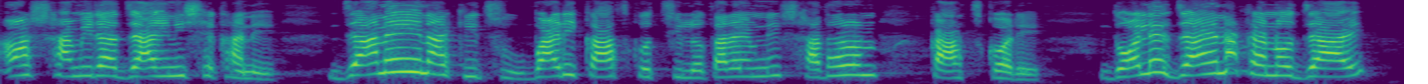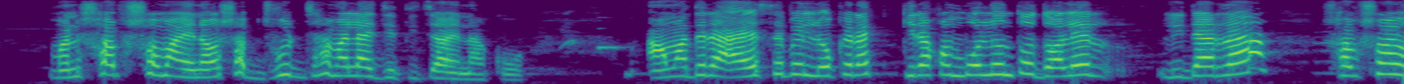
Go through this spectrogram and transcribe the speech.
আমার স্বামীরা যায়নি সেখানে। জানেই না কিছু। বাড়ি কাজ করছিল তারা এমনি সাধারণ কাজ করে। দলে যায় না কেন? যায়। মানে সব সময় না সব ঝুট ঝামেলায় যেতে চায় না কো। আমাদের আইএসএফ এর লোকেরা কীরকম বলুন তো দলের লিডাররা সবসময়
